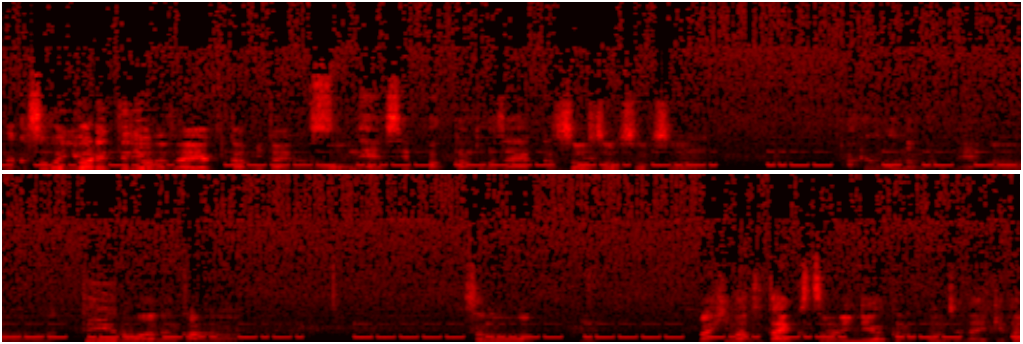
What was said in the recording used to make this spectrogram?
なんかそう言われてるような罪悪感みたいなのを、ね切迫感とか罪悪感そうそうそうそう、うん。あれは何なんだろうね。うんっていうのはなんかあのその、うん。まあ暇と退屈の倫理学の本じゃないけど、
